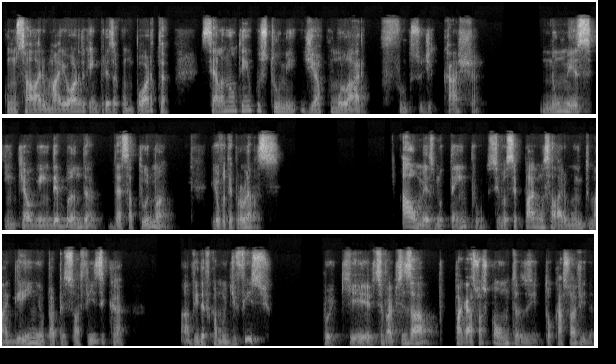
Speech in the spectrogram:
com um salário maior do que a empresa comporta, se ela não tem o costume de acumular fluxo de caixa num mês em que alguém debanda dessa turma, eu vou ter problemas. Ao mesmo tempo, se você paga um salário muito magrinho para pessoa física, a vida fica muito difícil, porque você vai precisar pagar suas contas e tocar sua vida.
